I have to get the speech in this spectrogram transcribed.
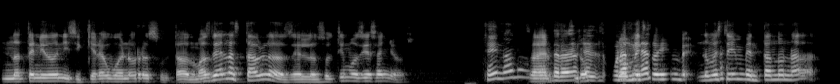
no ha tenido ni siquiera buenos resultados. Más vean las tablas de los últimos 10 años. Sí, no, no. no, me estoy, no, me estoy, inventando nada.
